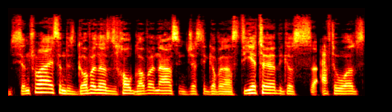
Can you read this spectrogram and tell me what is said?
decentralized and this governance, this whole governance is just a governance theater because afterwards,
